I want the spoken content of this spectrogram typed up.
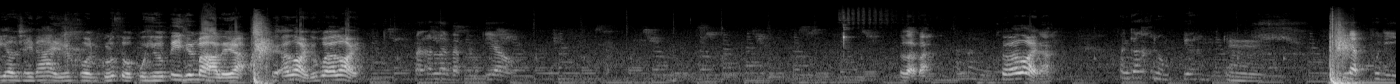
รี้ยวใช้ได้เลยทุกคน กูรู้สึกว่ากูเฮลตี้ขึ้นมาเลยอะเฮ้ยอร่อยทุกคนอร่อย มันอร่อยแบบเปรี้ยวอร่อยปะอร่อยเอออร่อยนะมันก็ขนมเปรี้ยวทั้งหมดอืมแบบผู้ดี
